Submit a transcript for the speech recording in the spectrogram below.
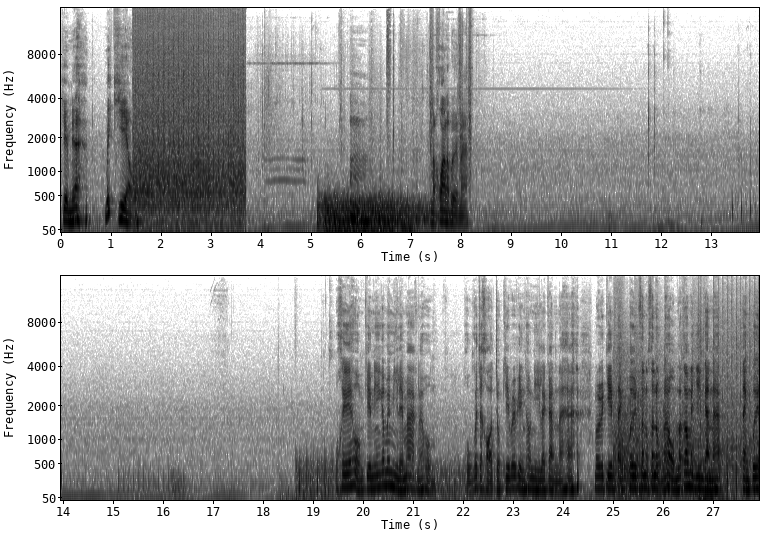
เกมเนี้ย ไม่เกี่ยวอืมมันคว้างระเบิดมา โอเคผมเกมนี้ก็ไม่มีอะไรมากนะผม ผมก็จะขอจบคลิปไว้เพียงเท่านี้แล้วกันนะฮะ มันเป็นเกมแต่งปืนสนุกๆนะครับผมแล้วก็มายิงกันนะฮะ แต่งปืน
